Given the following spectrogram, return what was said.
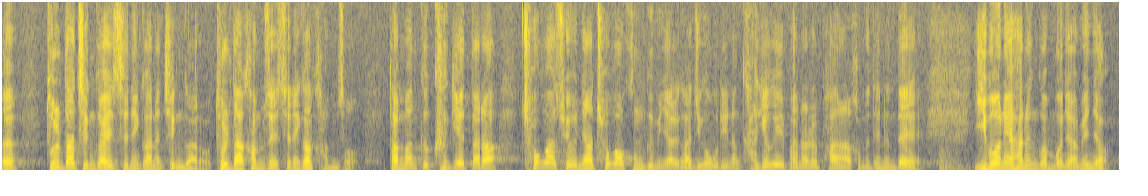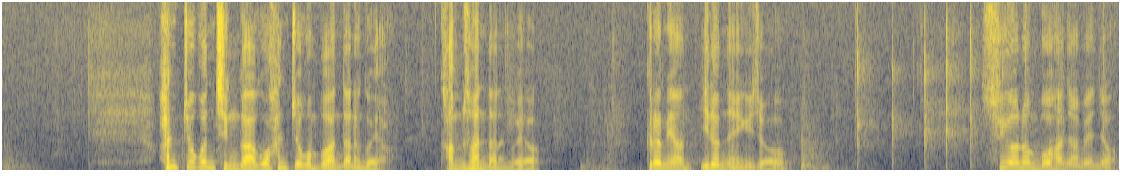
예, 둘다 증가했으니까는 증가로, 둘 다 감소했으니까 감소. 다만 그 크기에 따라 초과 수요냐 초과 공급이냐를 가지고 우리는 가격의 변화를 파악하면 되는데 이번에 하는 건 뭐냐면요. 한쪽은 증가하고 한쪽은 뭐 한다는 거예요? 감소한다는 거예요. 그러면 이런 내용이죠. 수요는 뭐 하냐면요.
